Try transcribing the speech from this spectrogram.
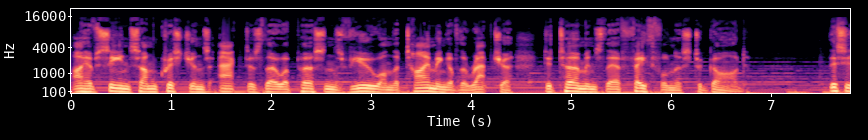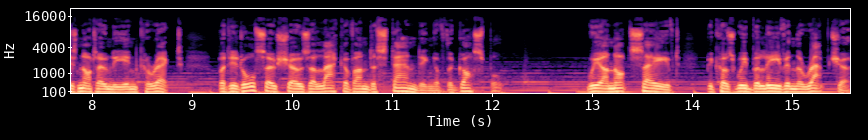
I have seen some Christians act as though a person's view on the timing of the rapture determines their faithfulness to God. This is not only incorrect, but it also shows a lack of understanding of the gospel. We are not saved because we believe in the rapture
